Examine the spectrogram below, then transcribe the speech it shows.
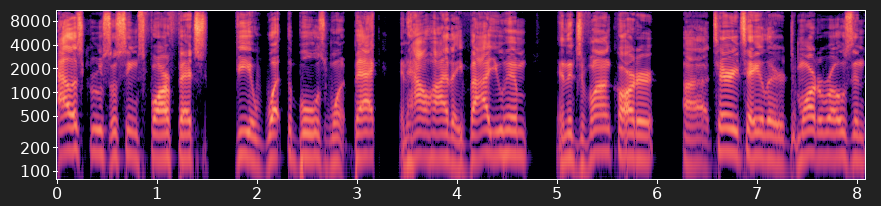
Alex Caruso seems far fetched via what the Bulls want back and how high they value him. And then Jevon Carter, uh, Terry Taylor, DeMar DeRozan,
